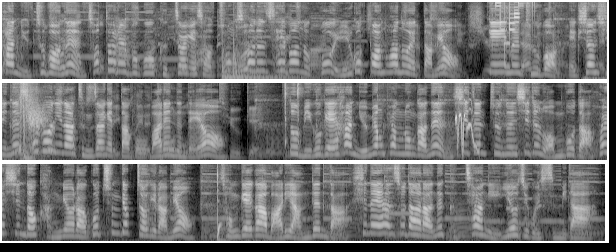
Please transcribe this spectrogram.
한 유튜버는 첫 터를 보고 극장에서 총 33번 웃고 7번 환호했다며 게임은 2번, 액션씬은 3번이나 등장했다고 말했는데요. 또 미국의 한 유명 평론가는 시즌2는 시즌1보다 훨씬 더 강렬하고 충격적이라며 전개가 말이 안 된다, 신의 한 수다라는 극찬이 이어지고 있습니다.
